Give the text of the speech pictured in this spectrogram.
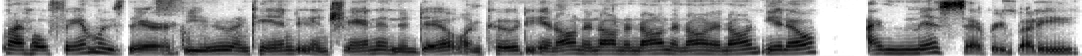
my whole family's there. You and Candy and Shannon and Dale and Cody and on and on and on and on and on. You know, I miss everybody.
